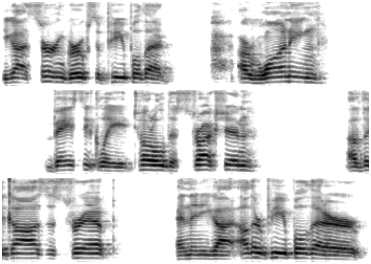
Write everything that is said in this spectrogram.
You got certain groups of people that are wanting basically total destruction of the Gaza Strip, and then you got other people that are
